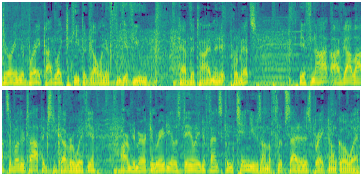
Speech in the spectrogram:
during the break. I'd like to keep it going if, if you have the time and it permits. If not, I've got lots of other topics to cover with you. Armed American Radio's Daily Defense continues on the flip side of this break. Don't go away.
